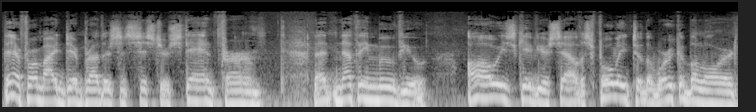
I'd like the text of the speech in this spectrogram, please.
Therefore, my dear brothers and sisters, stand firm. Let nothing move you. Always give yourselves fully to the work of the Lord,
